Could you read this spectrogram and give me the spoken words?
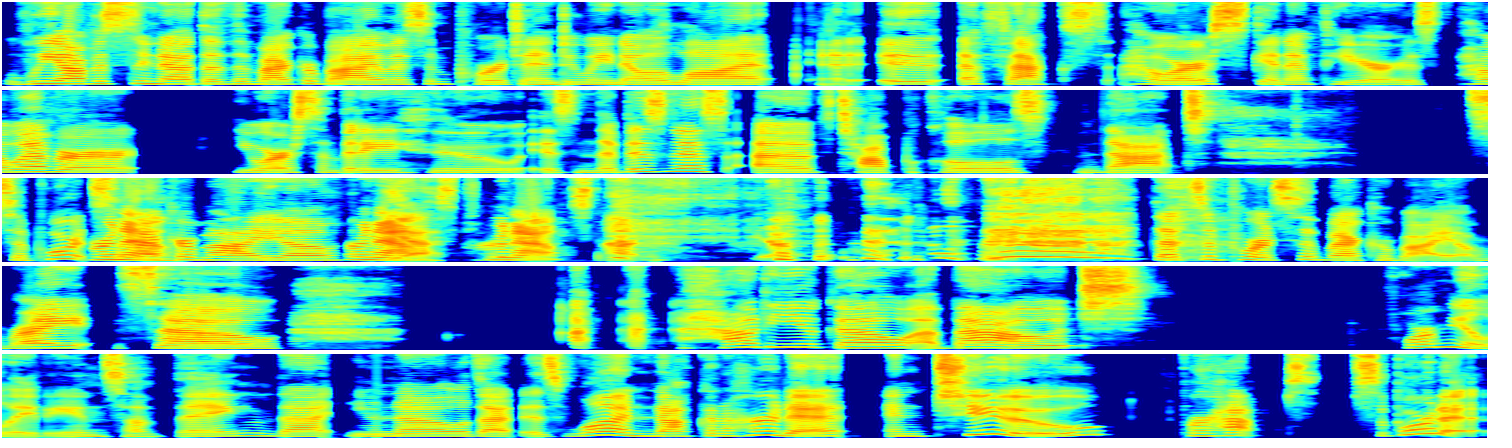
we obviously know that the microbiome is important and we know a lot eh, it affects how our skin appears. However, you are somebody who is in the business of topicals that supports for the now. microbiome. For now. Yes, for now. that supports the microbiome, right? So, how do you go about formulating something that you know that is one not going to hurt it, and two perhaps support it?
